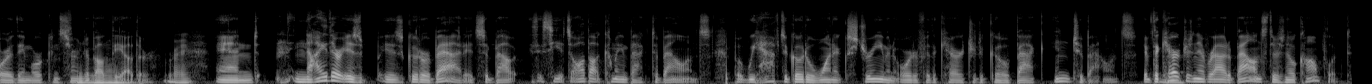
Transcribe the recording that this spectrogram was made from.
or are they more concerned about the other? Right. And neither is is good or bad. It's about see, it's all about coming back to balance. But we have to go to one extreme in order for the character to go back into balance. If the Mm. character's never out of balance, there's no conflict.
